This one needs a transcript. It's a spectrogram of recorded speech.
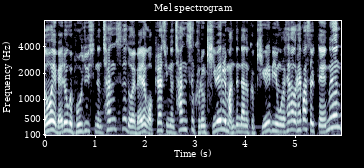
너의 매력을 보여줄 수 있는 찬스, 너의 매력을 어필할 수 있는 찬스, 그런 기회를 만든다는 그 기회 비용으로 생각을 해봤을 때는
